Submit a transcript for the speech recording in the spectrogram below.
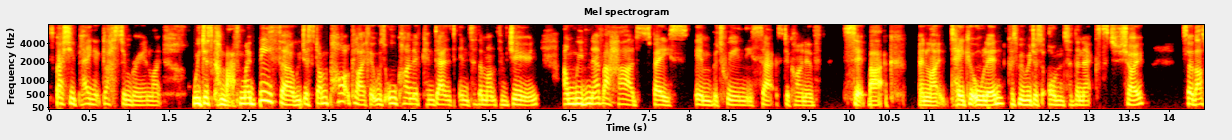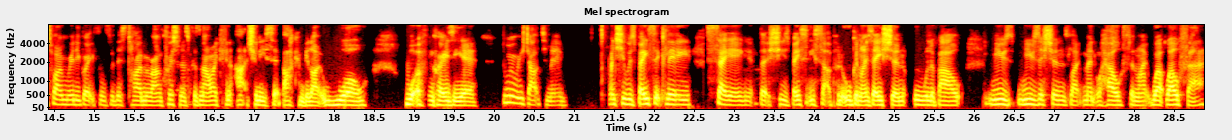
especially playing at Glastonbury and like we just come back from Ibiza, we just done Parklife. It was all kind of condensed into the month of June. And we'd never had space in between these sets to kind of sit back and like take it all in because we were just on to the next show. So that's why I'm really grateful for this time around Christmas because now I can actually sit back and be like, whoa, what a crazy year. Someone reached out to me and she was basically saying that she's basically set up an organization all about mus- musicians like mental health and like wel- welfare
